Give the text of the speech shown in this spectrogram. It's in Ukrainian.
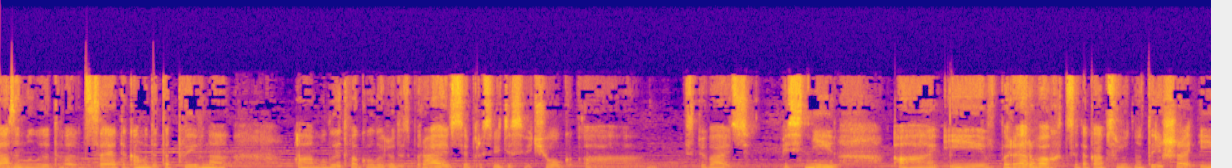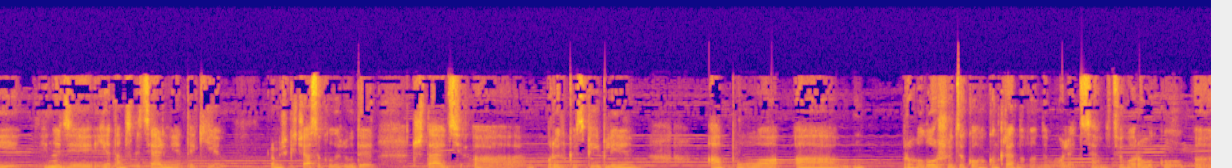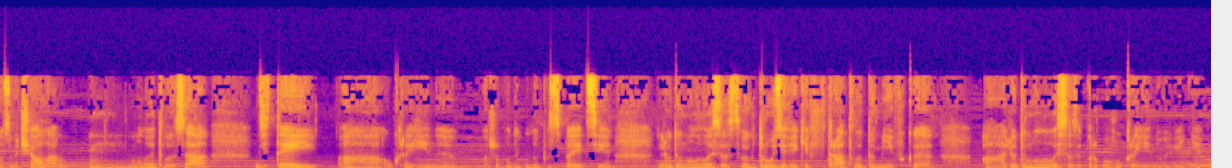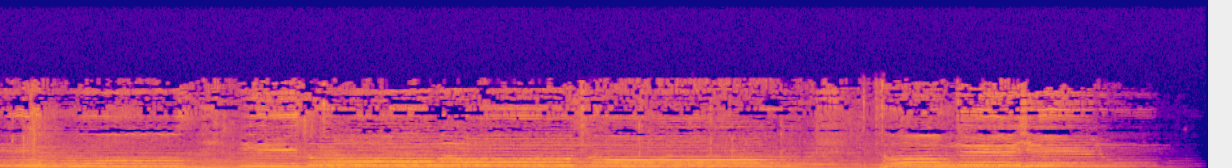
наразі молитва це така медитативна молитва, коли люди збираються при світі свічок, співають пісні. І в перервах це така абсолютно тиша, і іноді є там спеціальні такі проміжки часу, коли люди читають уривки з Біблії або проголошують, за кого конкретно вони моляться. Цього року е, звучала молитви за дітей України, щоб вони були в безпеці. Люди молилися за своїх друзів, які втратили домівки. Люди молилися за перемогу України у війні.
